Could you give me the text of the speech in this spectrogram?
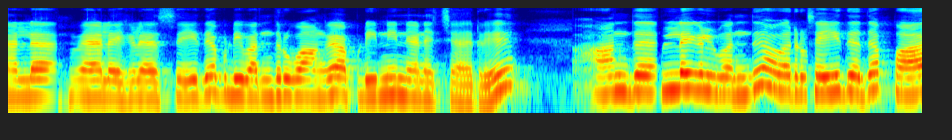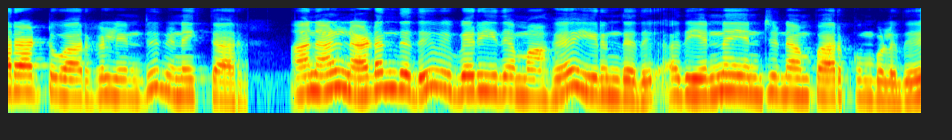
நல்ல வேலைகளை செய்து அப்படி வந்துருவாங்க அப்படின்னு நினச்சாரு. அந்த பிள்ளைகள் வந்து அவர் செய்ததை பாராட்டுவார்கள் என்று நினைத்தார். ஆனால் நடந்தது விபரீதமாக இருந்தது. அது என்ன என்று நாம் பார்க்கும் பொழுது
